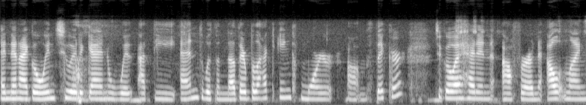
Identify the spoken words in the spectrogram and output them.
and then I go into it again with at the end with another black ink, more um, thicker, to go ahead and offer an outline,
